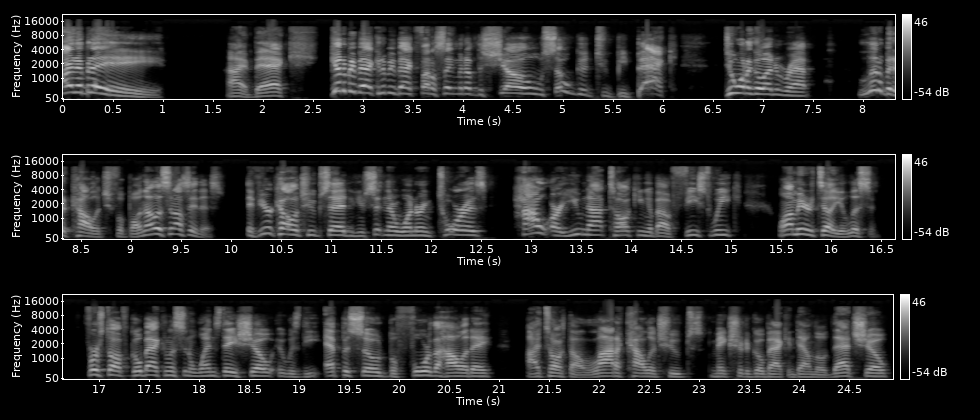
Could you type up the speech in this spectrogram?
All right, everybody. Right, back. Good to be back. Good to be back. Final segment of the show. So good to be back. Do want to go ahead and wrap a little bit of college football. Now, listen, I'll say this. If you're a college hoops head and you're sitting there wondering, Torres, how are you not talking about Feast Week? Well, I'm here to tell you listen, first off, go back and listen to Wednesday's show. It was the episode before the holiday. I talked a lot of college hoops. Make sure to go back and download that show.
